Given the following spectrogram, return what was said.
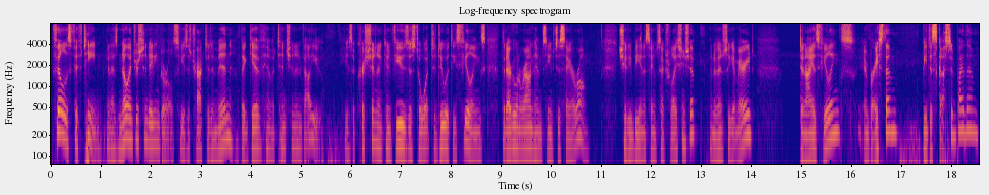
Phil is 15 and has no interest in dating girls. He is attracted to men that give him attention and value. He is a Christian and confused as to what to do with these feelings that everyone around him seems to say are wrong. Should he be in a same sex relationship and eventually get married? Deny his feelings? Embrace them? Be disgusted by them?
